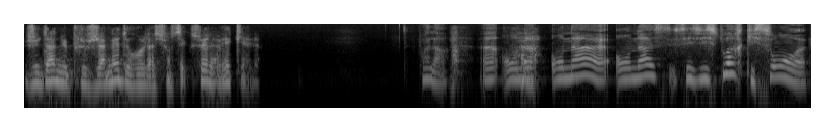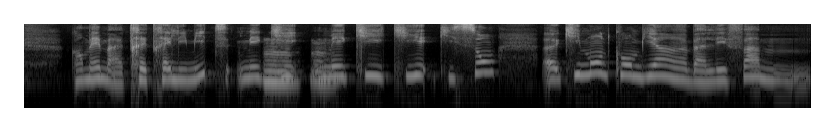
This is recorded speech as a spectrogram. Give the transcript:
Judas n'eut plus jamais de relation sexuelle avec elle. Voilà. Hein, on, A, on, a, on a ces histoires qui sont euh, quand même à très très limite, mais mmh, qui, mmh. mais qui, qui, qui sont euh, qui montrent combien bah, les femmes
